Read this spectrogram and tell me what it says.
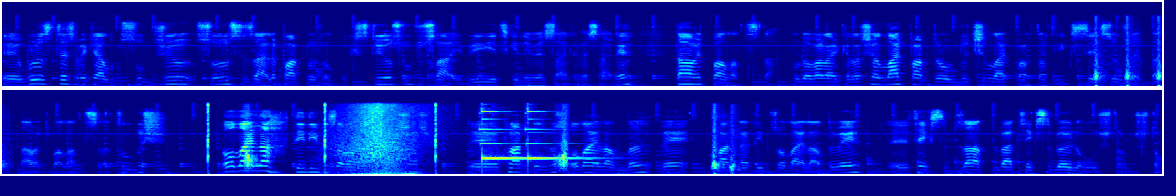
Ee, burası test mekanlı sunucusu sizlerle partner olmak istiyor. Sunucu sahibi, yetkili vesaire vesaire. Davet bağlantısı da. Burada var arkadaşlar. Light partner olduğu için Light partner XS üzerinden davet bağlantısı atılmış. Olayla dediğimiz zaman arkadaşlar e, partnerimiz onaylandı ve partnerliğimiz onaylandı ve e, tekstimizi attı. Ben teksti böyle oluşturmuştum.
